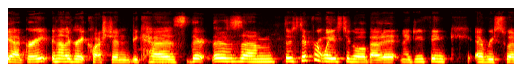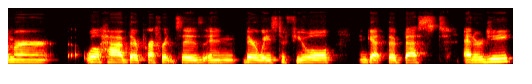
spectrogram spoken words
Yeah, great. Another great question because there, there's um, there's different ways to go about it, and I do think every swimmer will have their preferences and their ways to fuel and get the best energy.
